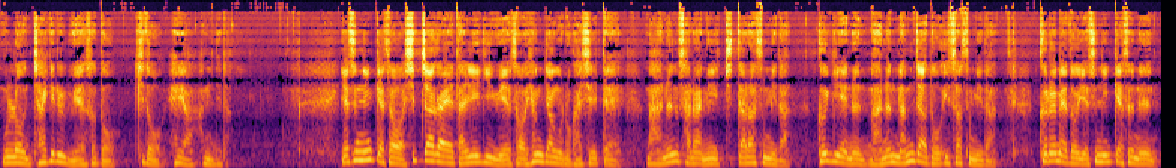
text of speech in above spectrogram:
물론 자기를 위해서도 기도해야 합니다. 예수님께서 십자가에 달리기 위해서 형장으로 가실 때 많은 사람이 뒤따랐습니다. 거기에는 많은 남자도 있었습니다. 그럼에도 예수님께서는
